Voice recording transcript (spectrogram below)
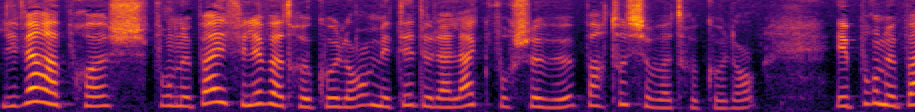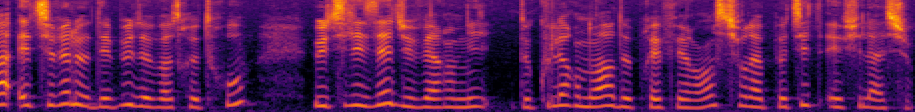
L'hiver approche. Pour ne pas effiler votre collant, mettez de la laque pour cheveux partout sur votre collant. Et pour ne pas étirer le début de votre trou, utilisez du vernis de couleur noire de préférence sur la petite effilation.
